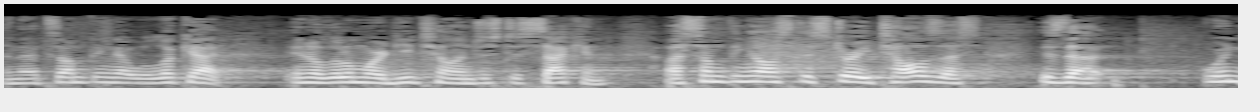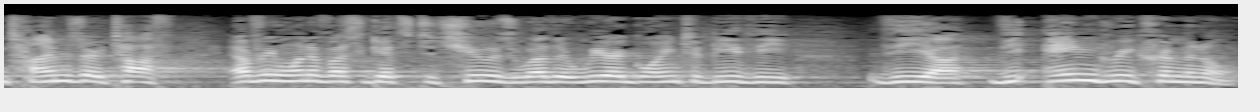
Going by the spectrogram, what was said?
And that's something that we'll look at in a little more detail in just a second. Uh, something else this story tells us is that when times are tough, every one of us gets to choose whether we are going to be the the uh, the angry criminal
